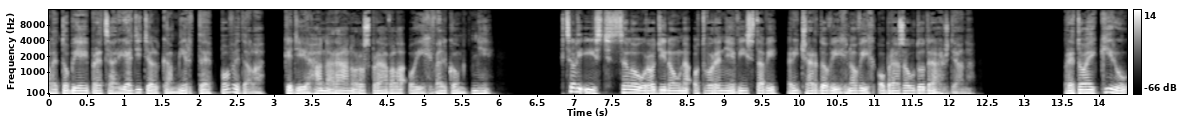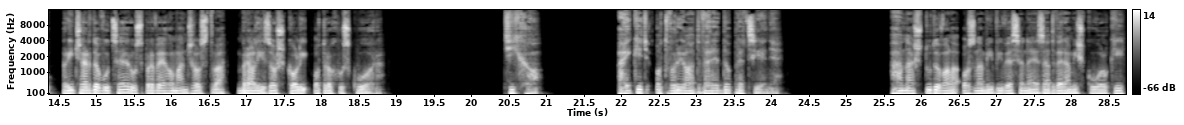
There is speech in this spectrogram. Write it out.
Ale to by jej preca riaditeľka Mirte povedala, keď jej Hanna ráno rozprávala o ich veľkom dni. Chceli ísť s celou rodinou na otvorenie výstavy Richardových nových obrazov do Drážďan. Preto aj Kiru, Richardovú dceru z prvého manželstva, brali zo školy o trochu skôr. Ticho, aj keď otvorila dvere do predsiene. Hanna študovala oznamy vyvesené za dverami škôlky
